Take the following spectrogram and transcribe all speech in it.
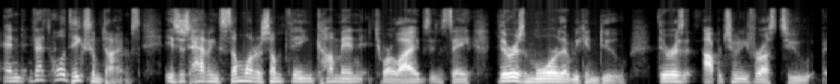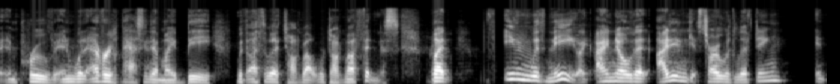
and that's all it takes sometimes is just having someone or something come in to our lives and say there is more that we can do. There is opportunity for us to improve in whatever capacity that might be. With us, like talk about we're talking about fitness, right. but even with me, like I know that I didn't get started with lifting un-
